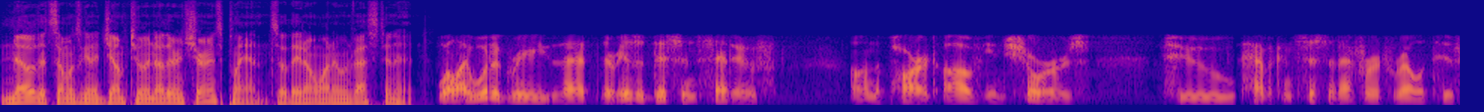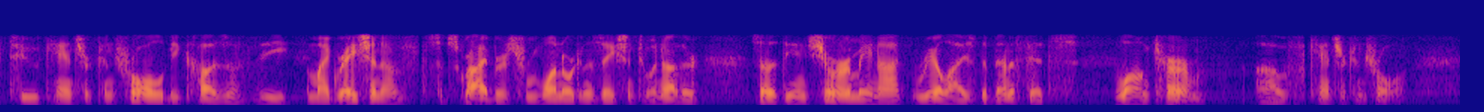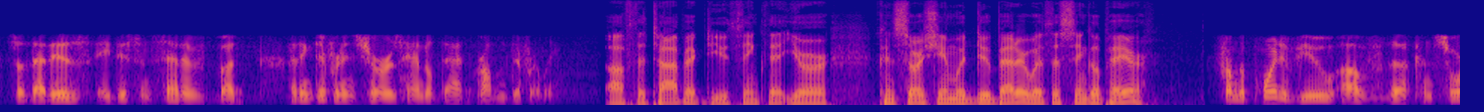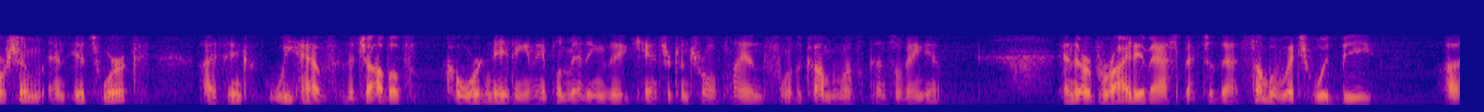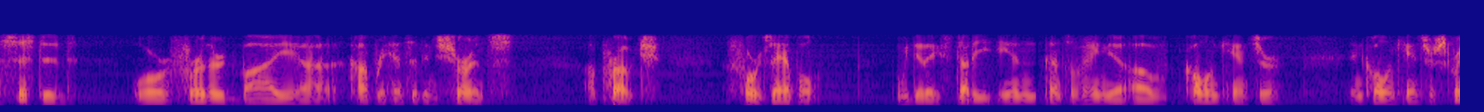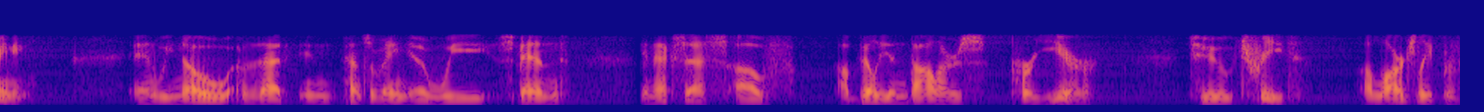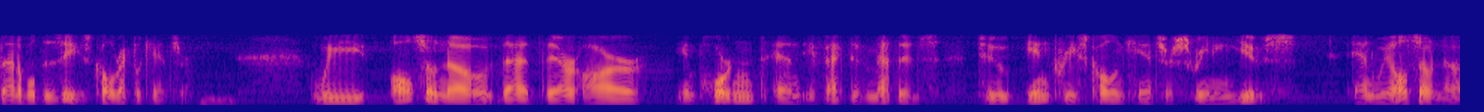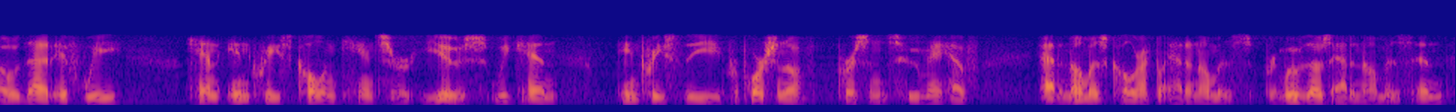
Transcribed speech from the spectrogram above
know that someone's going to jump to another insurance plan, so they don't want to invest in it. Well, I would agree that there is a disincentive on the part of insurers to have a consistent effort relative to cancer control because of the migration of subscribers from one organization to another so that the insurer may not realize the benefits long term of cancer control. So that is a disincentive, but I think different insurers handle that problem differently. Off the topic, do you think that your consortium would do better with a single payer? From the point of view of the consortium and its work, I think we have the job of coordinating and implementing the cancer control plan for the Commonwealth of Pennsylvania. And there are a variety of aspects of that, some of which would be assisted or furthered by a comprehensive insurance approach. For example, we did a study in Pennsylvania of colon cancer and colon cancer screening. And we know that in Pennsylvania we spend in excess of a billion dollars per year to treat a largely preventable disease, colorectal cancer. We also know that there are important and effective methods to increase colon cancer screening use. And we also know that if we can increase colon cancer use, we can increase the proportion of persons who may have adenomas, colorectal adenomas, remove those adenomas, and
